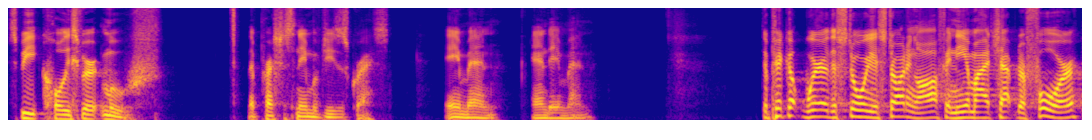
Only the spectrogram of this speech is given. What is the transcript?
Speak, Holy Spirit, move. In the precious name of Jesus Christ. Amen and amen. To pick up where the story is starting off in Nehemiah chapter 4,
